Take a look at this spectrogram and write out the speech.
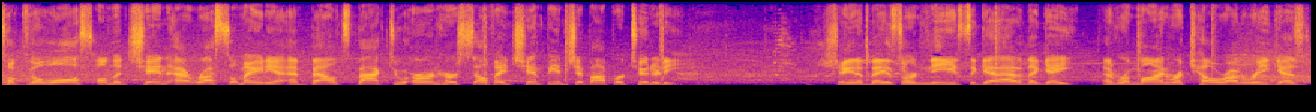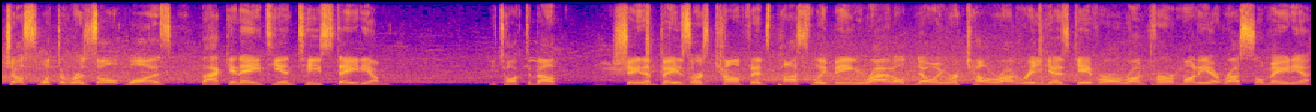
took the loss on the chin at WrestleMania and bounced back to earn herself a championship opportunity. Shayna Baszler needs to get out of the gate and remind Raquel Rodriguez just what the result was back in AT&T Stadium. You talked about Shayna Baszler's confidence possibly being rattled, knowing Raquel Rodriguez gave her a run for her money at WrestleMania.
